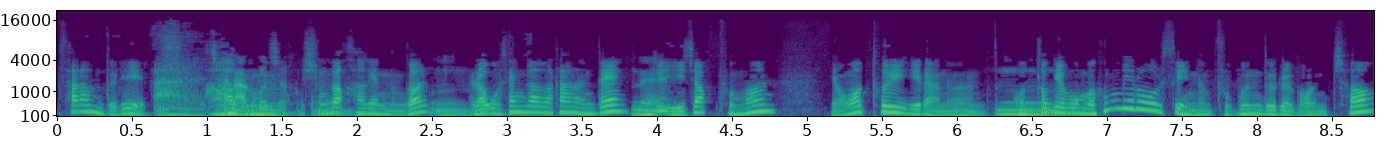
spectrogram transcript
사람들이 아, 아, 잘안 그럼 보죠. 심각하겠는걸? 음. 라고 생각을 하는데 네. 이제 이 작품은 영어 토익이라는 음. 어떻게 보면 흥미로울 수 있는 부분들을 먼저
